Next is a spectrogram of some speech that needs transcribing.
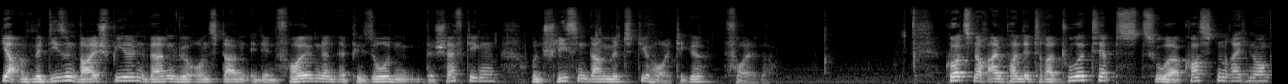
Ja, und mit diesen Beispielen werden wir uns dann in den folgenden Episoden beschäftigen und schließen damit die heutige Folge. Kurz noch ein paar Literaturtipps zur Kostenrechnung.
